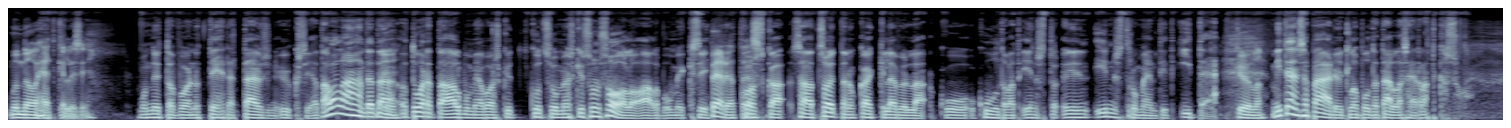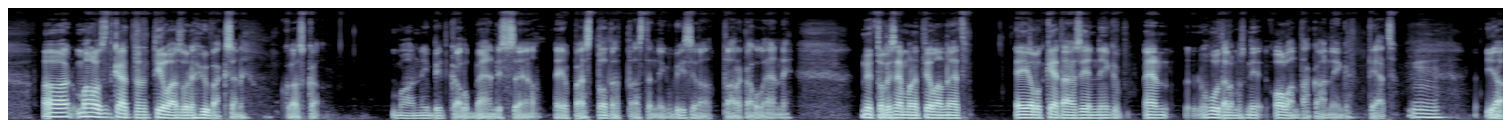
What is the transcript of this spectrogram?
mutta ne on hetkellisiä. Mutta nyt on voinut tehdä täysin yksi. Ja tavallaanhan tätä Niin. tuoretta albumia voisi kutsua myöskin sun soloalbumiksi, koska sä oot soittanut kaikki levyllä ku- kuultavat instru- in- instrumentit itse. Kyllä. Miten sä päädyit lopulta tällaiseen ratkaisuun? Mä haluaisin käyttää tätä tilaisuuden hyväkseni, koska mä oon niin pitkä ollut bändissä ja ei ole päässyt toteuttaa sitä niin visioa tarkalleen, niin nyt oli semmoinen tilanne, että ei ollut ketään siinä niin kuin, en huutelemassa niin olan takaa, niin kuin, tiedätkö? Mm. Ja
